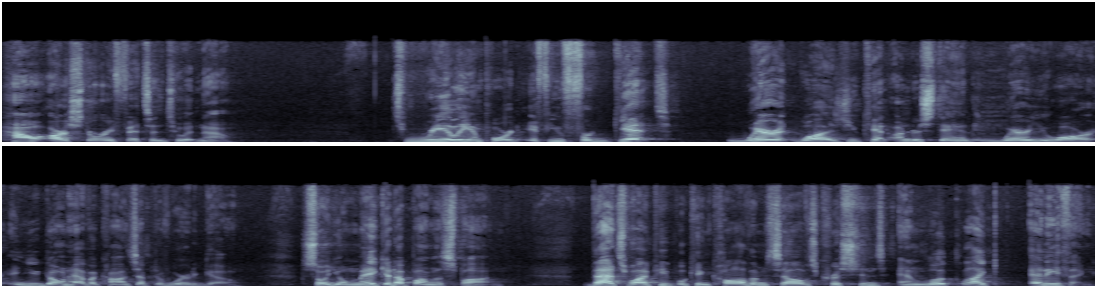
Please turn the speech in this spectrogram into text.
how our story fits into it now. It's really important. If you forget where it was, you can't understand where you are, and you don't have a concept of where to go. So you'll make it up on the spot. That's why people can call themselves Christians and look like anything.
